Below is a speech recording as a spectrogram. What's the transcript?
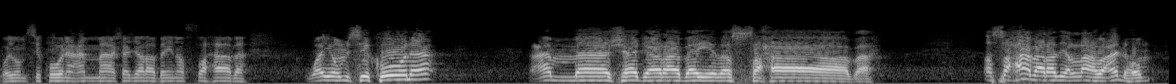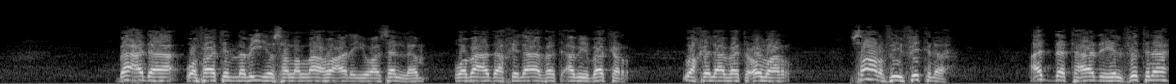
ويمسكون عما شجر بين الصحابة. ويمسكون عما شجر بين الصحابة. الصحابة رضي الله عنهم بعد وفاة النبي صلى الله عليه وسلم وبعد خلافة أبي بكر وخلافة عمر صار في فتنة. أدت هذه الفتنة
